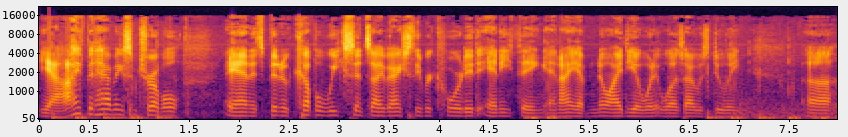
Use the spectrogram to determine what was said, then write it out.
yeah, I've been having some trouble, and it's been a couple weeks since I've actually recorded anything, and I have no idea what it was I was doing. Uh,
